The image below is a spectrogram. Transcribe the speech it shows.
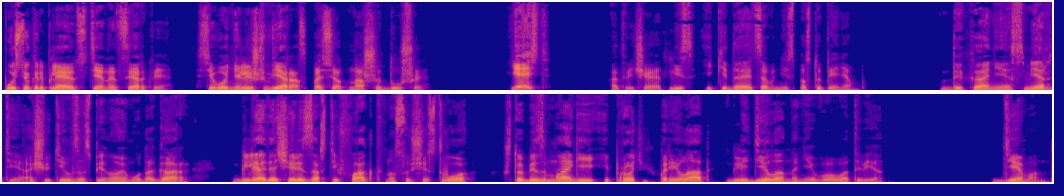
пусть укрепляют стены церкви. Сегодня лишь вера спасет наши души. «Есть!» — отвечает лис и кидается вниз по ступеням. Дыхание смерти ощутил за спиной Мудагар, глядя через артефакт на существо, что без магии и прочих прилад глядело на него в ответ. Демон,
